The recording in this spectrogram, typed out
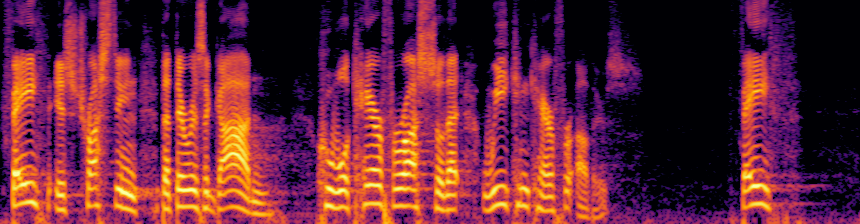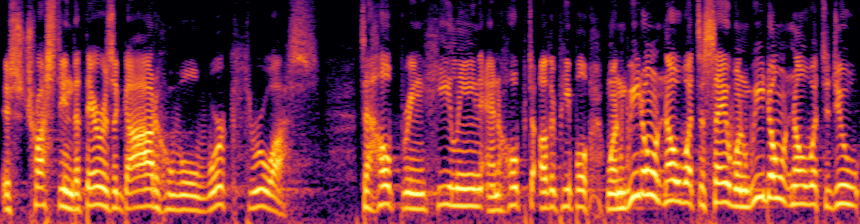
Faith is trusting that there is a God who will care for us so that we can care for others. Faith is trusting that there is a God who will work through us to help bring healing and hope to other people when we don't know what to say, when we don't know what to do,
